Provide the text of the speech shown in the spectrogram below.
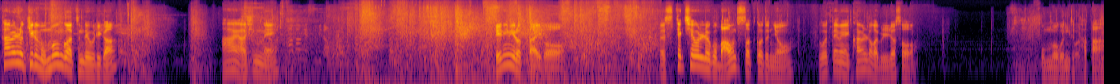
카멜로 킬은 못 먹은 것 같은데 우리가? 아 아쉽네 사망했습니다. 괜히 밀었다 이거. 스택 채우려고 마운트 썼거든요. 그것 때문에 카멜로가 밀려서 못 먹은 듯 하다.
